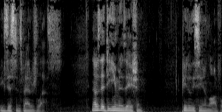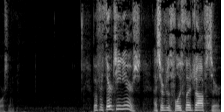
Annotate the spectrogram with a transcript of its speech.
existence matters less. And that was the dehumanization repeatedly seen in law enforcement. But for 13 years, I served as a fully fledged officer.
